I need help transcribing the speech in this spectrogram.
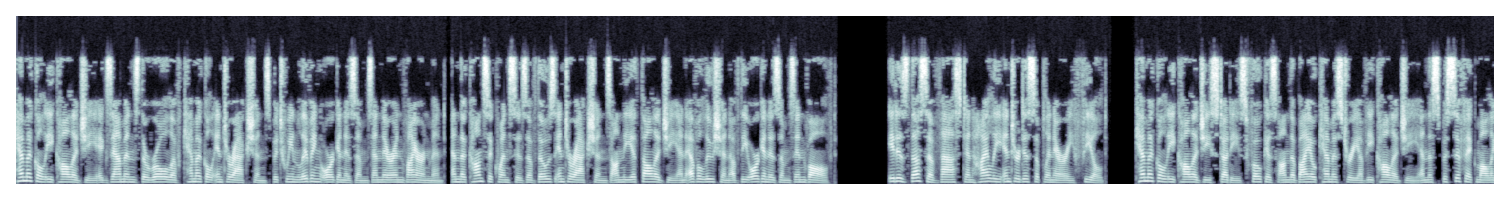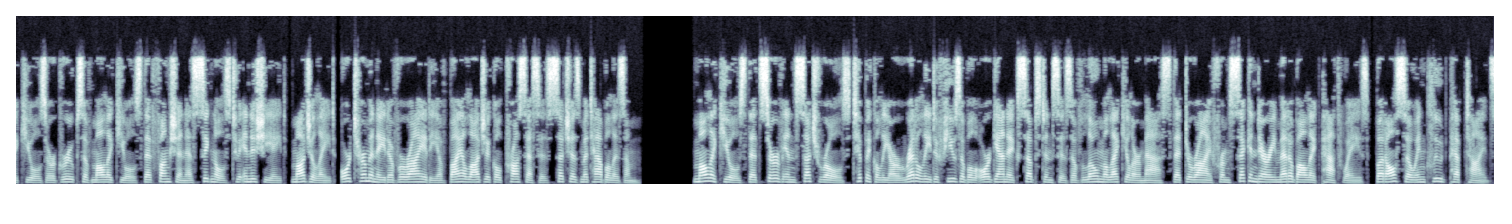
Chemical ecology examines the role of chemical interactions between living organisms and their environment, and the consequences of those interactions on the ethology and evolution of the organisms involved. It is thus a vast and highly interdisciplinary field. Chemical ecology studies focus on the biochemistry of ecology and the specific molecules or groups of molecules that function as signals to initiate, modulate, or terminate a variety of biological processes such as metabolism. Molecules that serve in such roles typically are readily diffusible organic substances of low molecular mass that derive from secondary metabolic pathways, but also include peptides.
